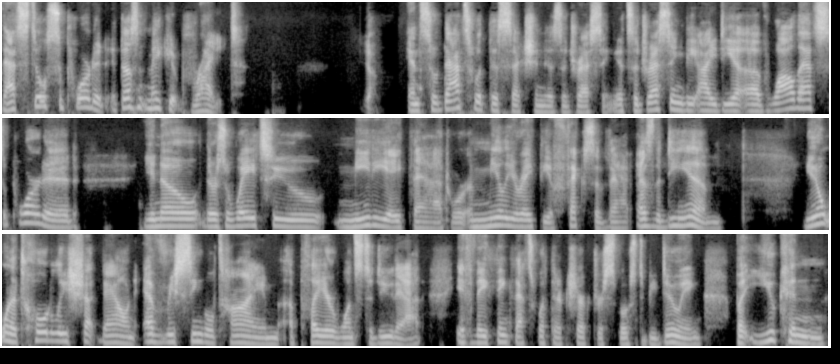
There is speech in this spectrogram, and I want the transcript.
that's still supported it doesn't make it right Yeah. and so that's what this section is addressing. It's addressing the idea of while that's supported, you know, there's a way to mediate that or ameliorate the effects of that. As the DM, you don't want to totally shut down every single time a player wants to do that if they think that's what their character is supposed to be doing. But you can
